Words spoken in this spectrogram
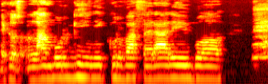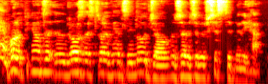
jakiegoś Lamborghini, kurwa Ferrari, bo nie, wolę pieniądze rozdać trochę więcej ludziom, żeby, żeby wszyscy byli happy.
